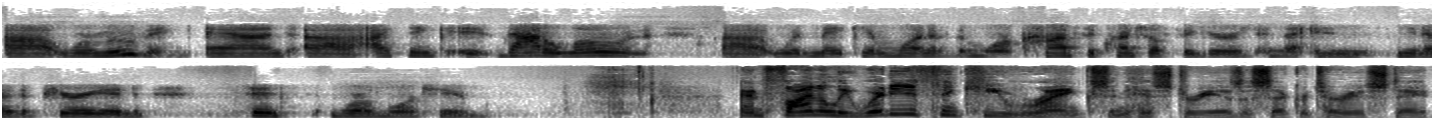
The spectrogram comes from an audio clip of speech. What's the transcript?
uh, were moving. And uh, I think it, that alone uh, would make him one of the more consequential figures in the, in, you know, the period since World War II. And finally, where do you think he ranks in history as a Secretary of State?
